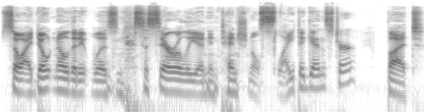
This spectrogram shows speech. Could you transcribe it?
So I don't know that it was necessarily an intentional slight against her, but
